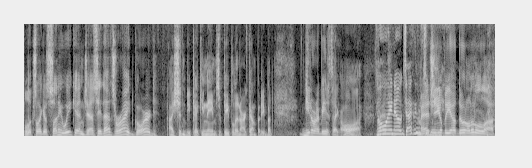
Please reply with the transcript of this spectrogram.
looks like a sunny weekend, Jesse. That's right, Gord. I shouldn't be picking names of people in our company, but you know what I mean? It's like, oh, Oh, I know exactly what you imagine mean. you'll be out doing a little. Uh,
